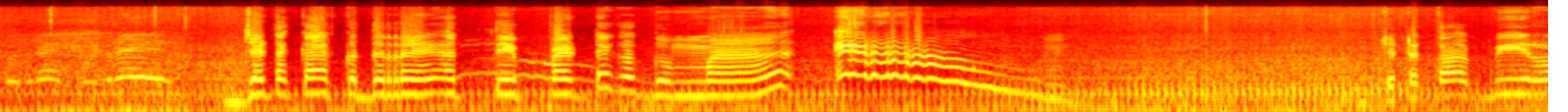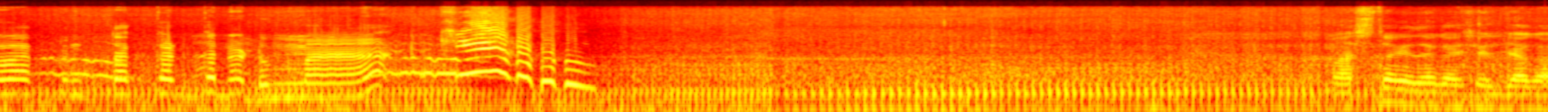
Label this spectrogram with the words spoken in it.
ಕುದುರೆ ಕುದುರೆ ಜಟಕ ಕುದುರೆ ಹತ್ತಿ ಪೆಟ್ಟಕ ಗುಮ್ಮ ಜಟಕ ಬೀರ ಕುಂತ ಕಡ್ಕನ ಡುಮ್ಮ ಮಸ್ತಾಗಿದೆ ಗೈಸ್ ಇಲ್ಲಿ ಜಾಗ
